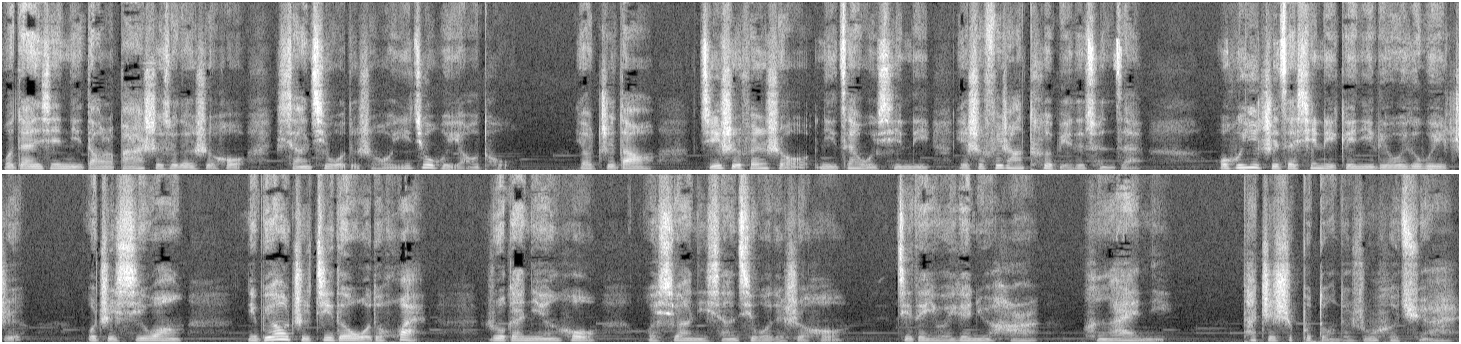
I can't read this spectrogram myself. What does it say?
我担心你到了八十岁的时候想起我的时候依旧会摇头。要知道，即使分手，你在我心里也是非常特别的存在。我会一直在心里给你留一个位置。我只希望你不要只记得我的坏。若干年后，我希望你想起我的时候，记得有一个女孩很爱你，她只是不懂得如何去爱。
